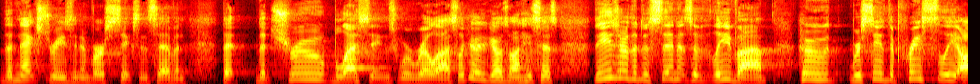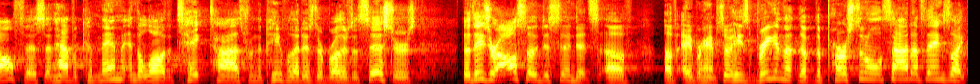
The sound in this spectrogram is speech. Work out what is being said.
the next reason in verse 6 and 7 that the true blessings were realized. Look how he goes on. He says, These are the descendants of Levi who received the priestly office and have a commandment in the law to take tithes from the people, that is, their brothers and sisters, though these are also descendants of, of Abraham. So he's bringing the, the, the personal side of things like,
